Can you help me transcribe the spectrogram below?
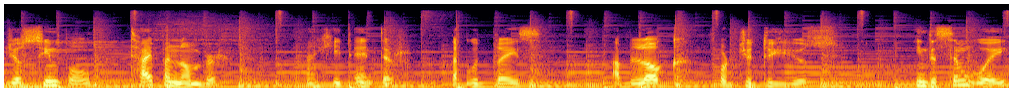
just simple type a number and hit enter, that would place a block for you to use. In the same way,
